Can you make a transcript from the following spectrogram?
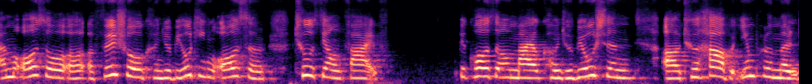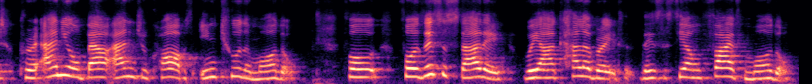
I'm also an official contributing author to CLM5 because of my contribution uh, to help implement perennial bioenergy crops into the model. For, for this study, we are calibrate this CLM5 model.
